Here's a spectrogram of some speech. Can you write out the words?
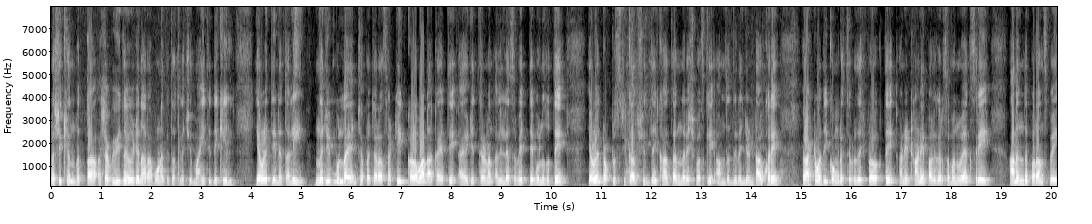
प्रशिक्षण भत्ता अशा विविध योजना राबवण्यात येत असल्याची माहिती देखील यावेळी देण्यात आली. नजीब मुल्ला यांच्या प्रचारासाठी कळवा नाका येथे आयोजित करण्यात आलेल्या सभेत ते बोलत होते. यावेळी डॉक्टर श्रीकांत शिंदे खासदार नरेश बस्के आमदार निरंजन डावखरे राष्ट्रवादी काँग्रेसचे प्रदेश प्रवक्ते आणि ठाणे पालघर समन्वयक श्री आनंद परांजपे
